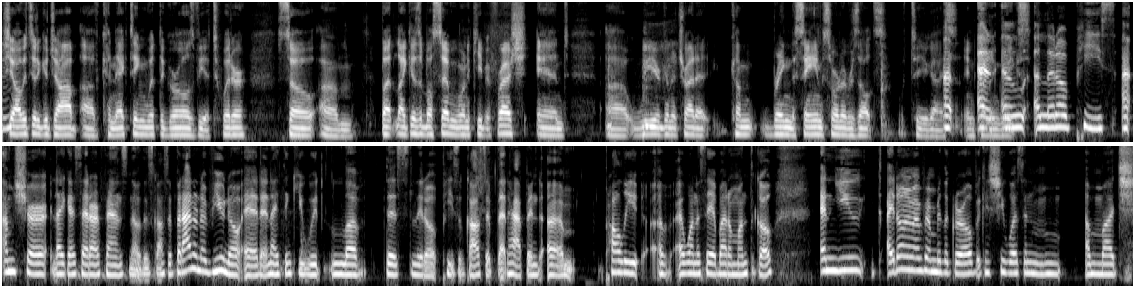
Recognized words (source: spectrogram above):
She always did a good job of connecting with the girls via Twitter. So, um, but like Isabel said, we want to keep it fresh and. Uh, we are going to try to come bring the same sort of results to you guys in coming and weeks. a, a little piece. I- I'm sure, like I said, our fans know this gossip, but I don't know if you know Ed, and I think you would love this little piece of gossip that happened. Um, probably uh, I want to say about a month ago, and you, I don't remember the girl because she wasn't a much.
